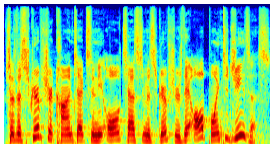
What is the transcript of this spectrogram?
So the scripture context in the Old Testament scriptures, they all point to Jesus.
